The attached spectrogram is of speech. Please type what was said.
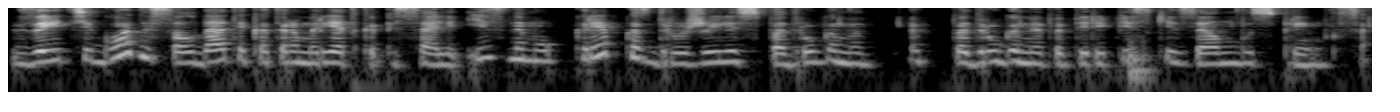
За эти годы солдаты, которым редко писали из дому, крепко сдружились с подругами, подругами по переписке из Элмвуд Спрингса.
